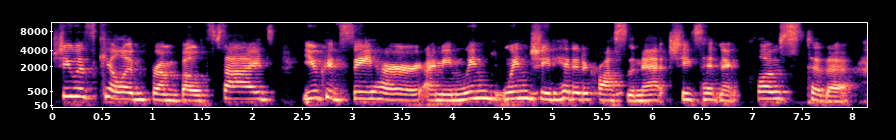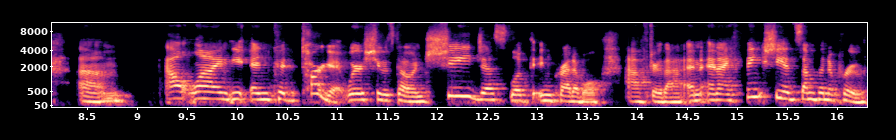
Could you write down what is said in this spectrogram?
She was killing from both sides. You could see her. I mean, when when she'd hit it across the net, she's hitting it close to the um, outline and could target where she was going. She just looked incredible after that. And, and I think she had something to prove.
